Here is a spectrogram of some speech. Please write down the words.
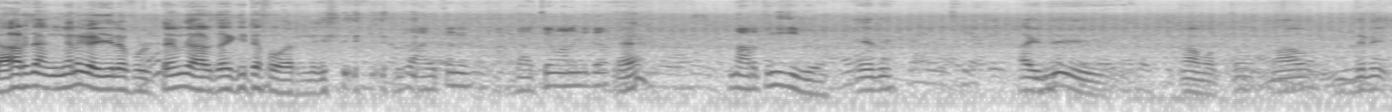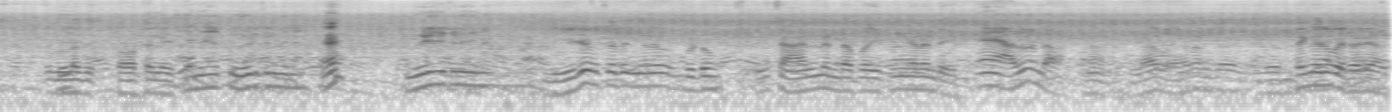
ചാർജ് അങ്ങനെ കഴിയില്ല. ഫുൾ ടൈം ചാർജ് ആക്കിയിട്ടാ പോരൽ ഇത് വായിക്കാണ് ദാത്യമാണെന്നിട്ട് ഏ? അറുപത്തഞ്ച് ജി ബിയോ ഏത്? ആ ഇത് ആ മൊത്തം ആ ഇതിൽ ഉള്ളത് ടോട്ടലേക്ക് നേരത്തെ വീടിക്കുന്നതിനാ ഏ? വീടിരിക്കുന്നതിനാ വീഡിയോ എടുത്തിട്ട് ഇങ്ങനെ വിടും. ഈ ചാനലുണ്ട് അപ്പോൾ ഇത് ഇങ്ങനെ ഉണ്ട്. അതുകൊണ്ടോ? ആ അല്ലാതെ വേറെ എന്താ എന്തെങ്കിലും ഒരു പരിപാടിയാണ്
